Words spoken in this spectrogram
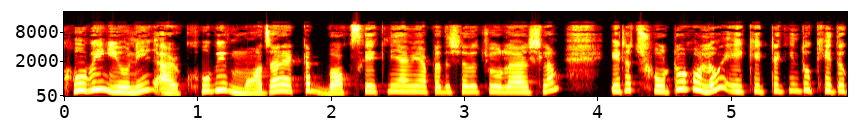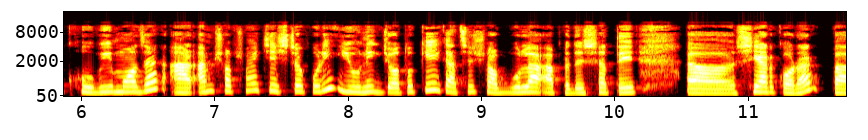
খুবই ইউনিক আর খুবই মজার একটা বক্স কেক নিয়ে আমি আপনাদের সাথে চলে আসলাম। এটা ছোট হলেও এই কেকটা কিন্তু খেতে খুবই মজার। আর আমি সবসময় চেষ্টা করি ইউনিক যত কেক আছে সবগুলা আপনাদের সাথে শেয়ার করার বা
